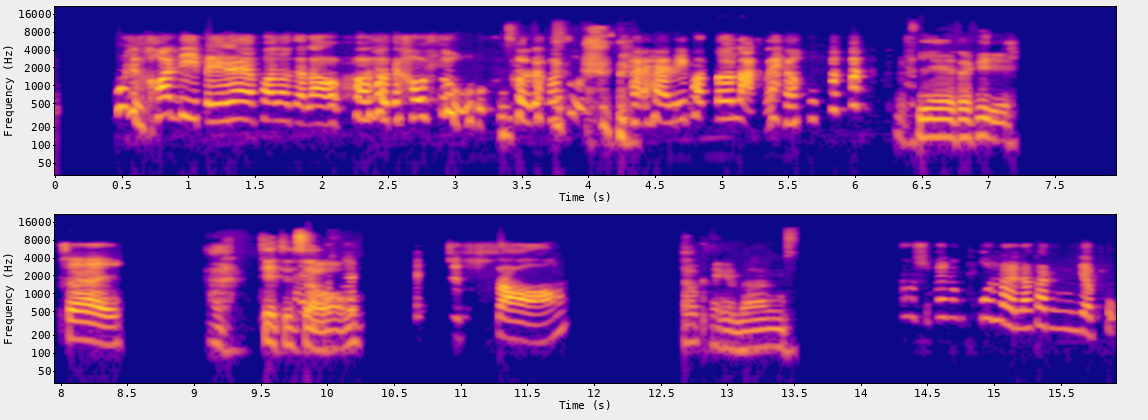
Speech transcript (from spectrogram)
ๆ พูดถึงข้อดีไปเรื่อยๆเพราะเราจะเราเพราะเราจะเข้าสู่เราจะเข้าสู่แฮร์รี่พอตเตอร์หลักแล้ว เย่สักที ใช่เจ็ดจุดสองจุดสองชอบอะไรกันบ้าง ไม่ต้องพูดเลยแล้วกัน อย่าพูด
